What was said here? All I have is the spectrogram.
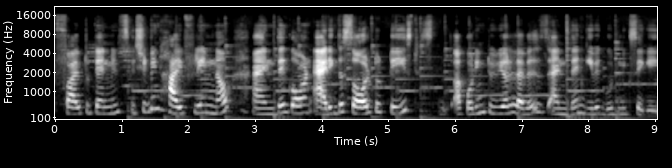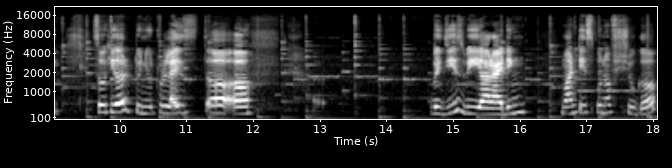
5 to 10 minutes. It should be in high flame now and then go on adding the salt to taste according to your levels and then give a good mix again. So here to neutralize the uh, veggies we are adding 1 teaspoon of sugar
